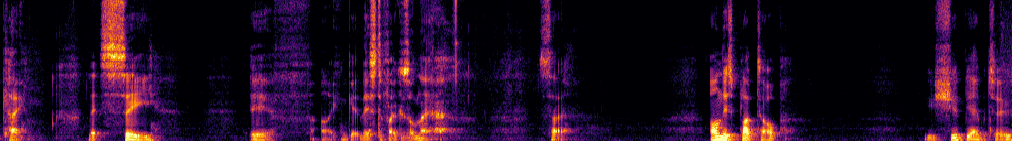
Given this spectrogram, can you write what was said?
Okay, let's see if I can get this to focus on there. So, on this plug top, you should be able to,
